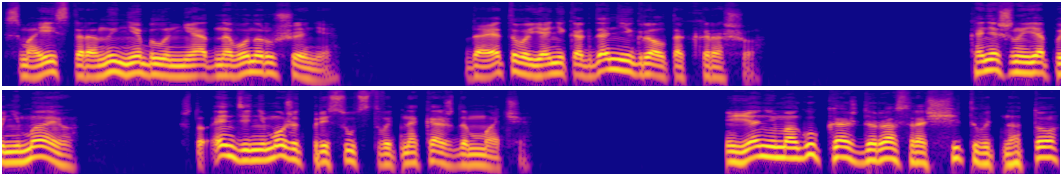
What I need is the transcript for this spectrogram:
с моей стороны не было ни одного нарушения — до этого я никогда не играл так хорошо. Конечно, я понимаю, что Энди не может присутствовать на каждом матче. И я не могу каждый раз рассчитывать на то,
